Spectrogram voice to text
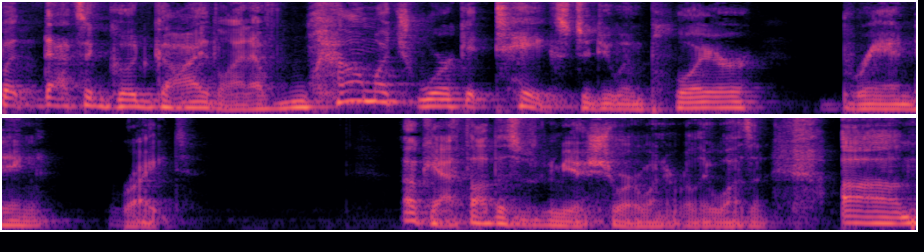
but that's a good guideline of how much work it takes to do employer branding right. Okay, I thought this was going to be a short one. It really wasn't. Um,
